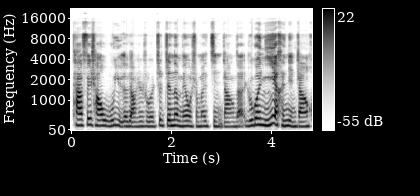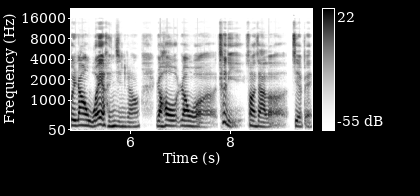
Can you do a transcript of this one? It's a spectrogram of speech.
他非常无语的表示说：“这真的没有什么紧张的。如果你也很紧张，会让我也很紧张。”然后让我彻底放下了戒备。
